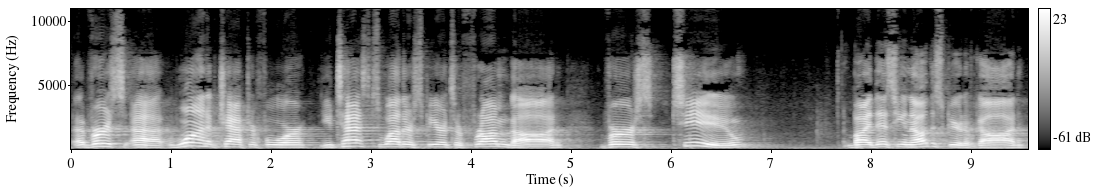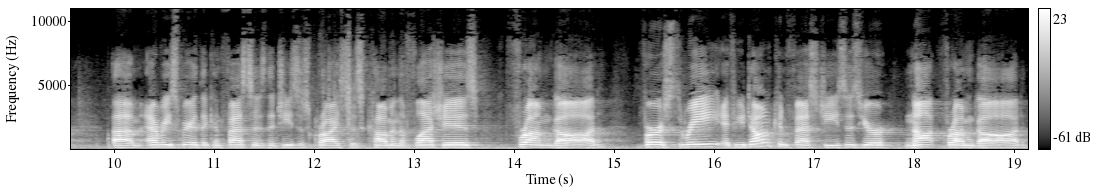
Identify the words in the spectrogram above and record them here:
Uh, verse uh, 1 of chapter 4, you test whether spirits are from God. Verse 2, by this you know the Spirit of God. Um, every spirit that confesses that Jesus Christ has come in the flesh is from God. Verse 3, if you don't confess Jesus, you're not from God.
